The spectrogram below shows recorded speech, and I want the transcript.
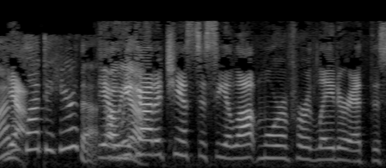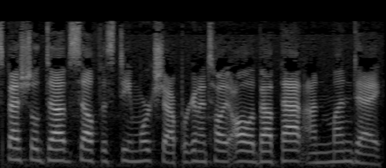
I'm Yeah. glad to hear that. Yeah, Oh, we yeah. got a chance to see a lot more of her later at the special Dove Self Esteem Workshop. We're going to tell you all about that on Monday,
